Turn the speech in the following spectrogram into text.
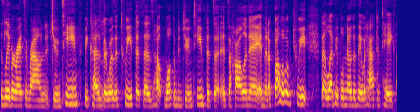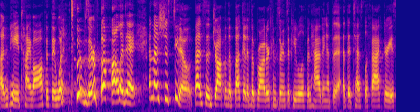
his labor rights around Juneteenth because mm-hmm. there was a tweet that says "Welcome to Juneteenth." It's a it's a holiday, and then a follow up tweet that let people know that they would have to take unpaid time off if they wanted to observe the holiday. And that's just, you know, that's a drop in the bucket of the broader concerns that people have been having at the at the Tesla factories.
